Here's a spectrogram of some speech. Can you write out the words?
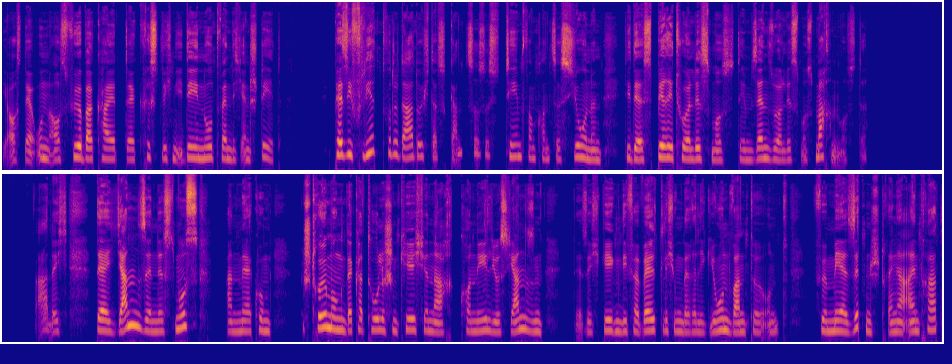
die aus der Unausführbarkeit der christlichen Idee notwendig entsteht. Persifliert wurde dadurch das ganze System von Konzessionen, die der Spiritualismus dem Sensualismus machen musste. Wahrlich, der Jansenismus, Anmerkung Strömung der katholischen Kirche nach Cornelius Jansen, der sich gegen die Verweltlichung der Religion wandte und für mehr Sittenstrenge eintrat,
